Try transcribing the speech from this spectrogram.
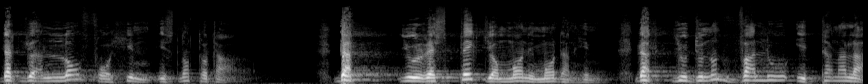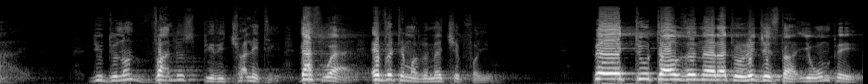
That your love for him is not total? That you respect your money more than him? That you do not value eternal life? You do not value spirituality? That's why everything must be made cheap for you. Pay 2,000 naira to register, you won't pay.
